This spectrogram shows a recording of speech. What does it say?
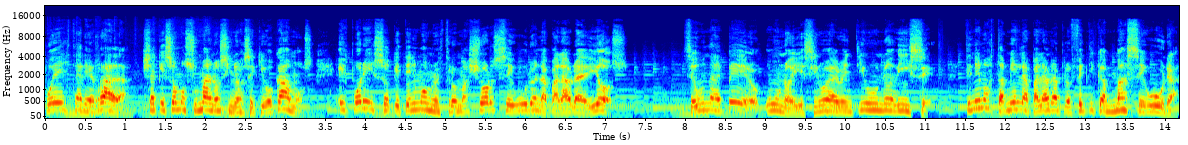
puede estar errada, ya que somos humanos y nos equivocamos. Es por eso que tenemos nuestro mayor seguro en la palabra de Dios. Segunda de Pedro 1, 19 21 dice, tenemos también la palabra profética más segura,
